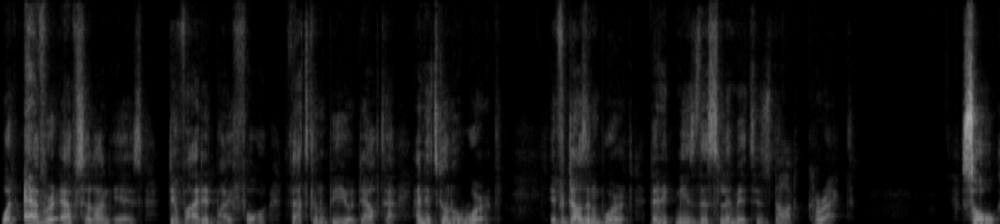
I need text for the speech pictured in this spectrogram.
Whatever epsilon is divided by 4, that's going to be your delta, and it's going to work. If it doesn't work, then it means this limit is not correct. So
